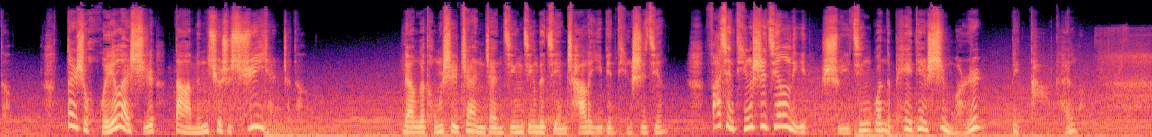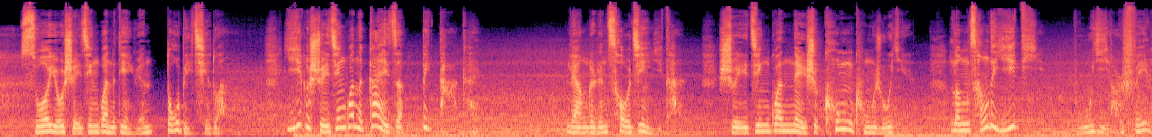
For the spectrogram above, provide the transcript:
的，但是回来时大门却是虚掩着的。两个同事战战兢兢地检查了一遍停尸间，发现停尸间里水晶棺的配电室门被打开了，所有水晶棺的电源都被切断了。一个水晶棺的盖子被打开，两个人凑近一看，水晶棺内是空空如也，冷藏的遗体不翼而飞了。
